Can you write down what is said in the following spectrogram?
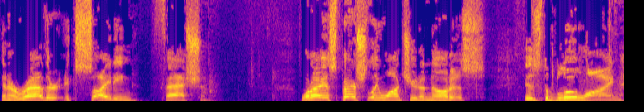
in a rather exciting fashion. What I especially want you to notice is the blue line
